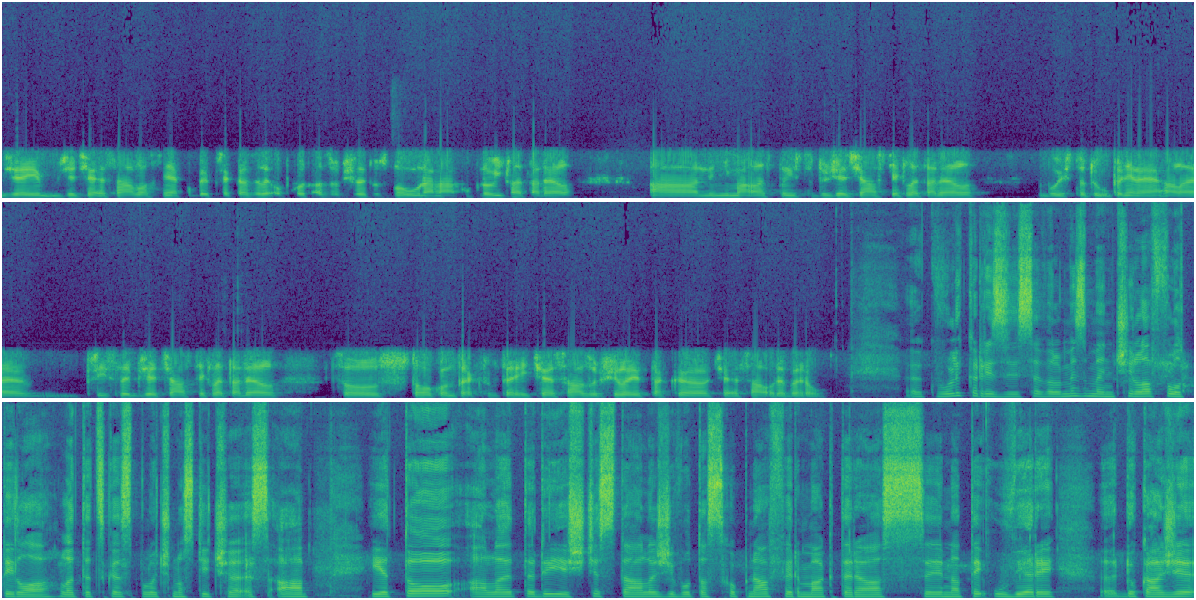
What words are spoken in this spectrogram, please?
že, jim, že ČSA vlastně jakoby překazili obchod a zrušili tu smlouvu na nákup nových letadel a nyní má alespoň jistotu, že část těch letadel, nebo jistotu úplně ne, ale příslip, že část těch letadel, co z toho kontraktu, který ČSA zrušili, tak eh, ČSA odeberou. Kvůli krizi se velmi zmenšila flotila letecké společnosti ČSA. Je to ale tedy ještě stále životaschopná firma, která si na ty úvěry eh, dokáže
